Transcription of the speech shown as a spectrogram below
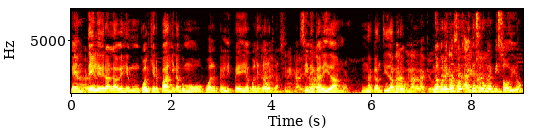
ves en ver. Telegram, la ves en cualquier página como cuál Pelispedia, ¿cuál es la otra? Cine calidad. Cine calidad, bueno, una cantidad, Una- pero una de las que no, pero hay que hacer, hay que hacer un episodio,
